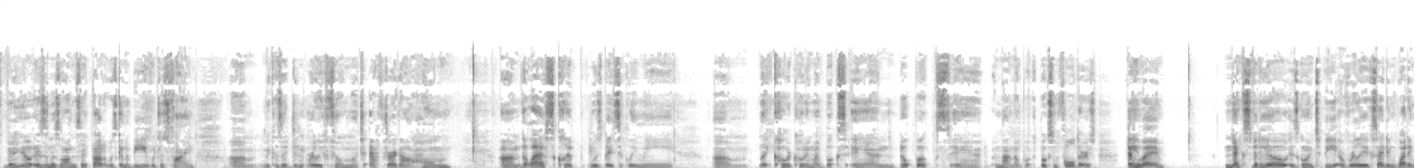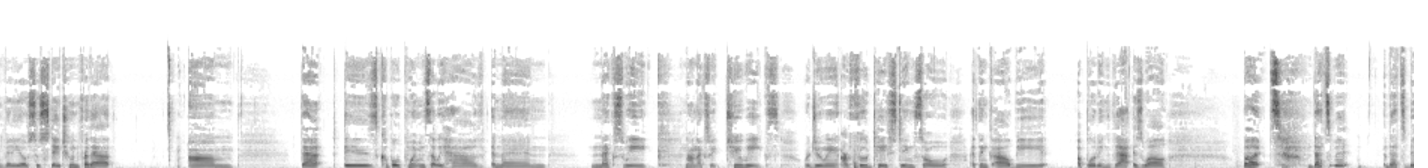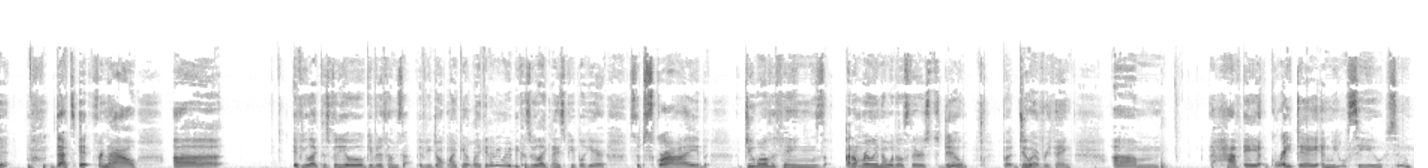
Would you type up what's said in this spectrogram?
Video isn't as long as I thought it was going to be, which is fine um, because I didn't really film much after I got home. Um, the last clip was basically me um, like color coding my books and notebooks and not notebooks, books and folders. Anyway, next video is going to be a really exciting wedding video, so stay tuned for that. Um, that is a couple appointments that we have, and then next week, not next week, two weeks, we're doing our food tasting, so I think I'll be uploading that as well. But that's a bit, that's a bit, that's it for now. Uh, if you like this video, give it a thumbs up. If you don't like it, like it anyway because we like nice people here. Subscribe, do all the things. I don't really know what else there is to do, but do everything. Um, have a great day and we will see you soon.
